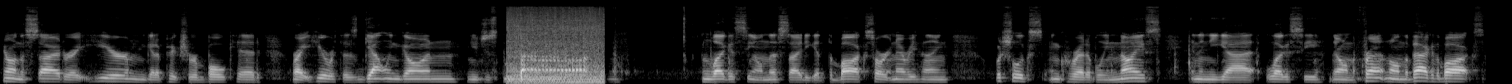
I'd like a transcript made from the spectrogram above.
here on the side right here, and you got a picture of Bulkhead right here with his Gatling going. You just... Legacy on this side, you get the box art and everything, which looks incredibly nice. And then you got Legacy there on the front and on the back of the box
